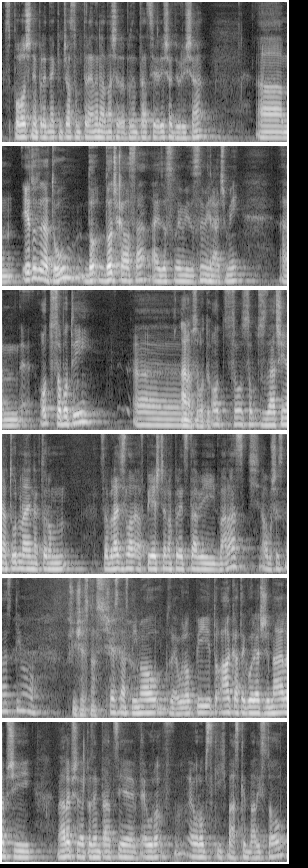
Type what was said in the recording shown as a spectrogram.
spoločne pred nejakým časom trénera našej reprezentácie Ríša Ďuriša. Um, je to teda tu, do, dočkal sa aj so svojimi, so svojimi hráčmi. Um, od soboty uh, Áno, sobotu. Od so, sobotu sa začína turnaj, na ktorom sa v Bratislave a v Piešťanoch predstaví 12 alebo 16 tímov? 16. 16 tímov z Európy. Je to A kategória, čiže najlepší najlepšie reprezentácie v Euró- v európskych basketbalistov.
